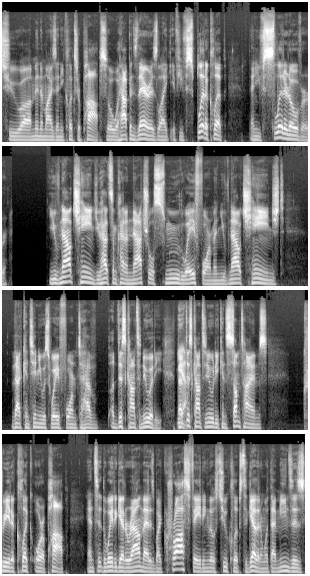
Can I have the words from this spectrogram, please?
to uh, minimize any clicks or pops. So what happens there is like if you've split a clip and you've slid it over, you've now changed. You had some kind of natural smooth waveform, and you've now changed that continuous waveform to have a discontinuity. That Yeah. discontinuity can sometimes create a click or a pop. And to, the way to get around that is by crossfading those two clips together. And what that means is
